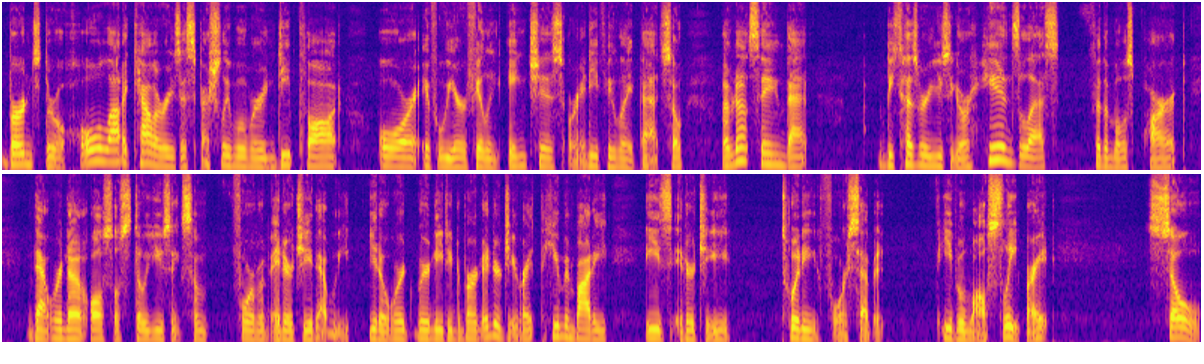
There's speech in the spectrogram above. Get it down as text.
burns through a whole lot of calories, especially when we're in deep thought or if we are feeling anxious or anything like that. So I'm not saying that because we're using our hands less for the most part, that we're not also still using some form of energy that we, you know, we're, we're needing to burn energy, right? The human body needs energy 24 7, even while asleep, right? So,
